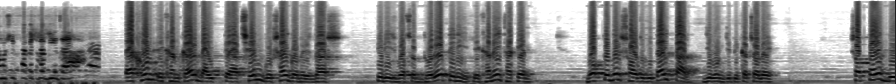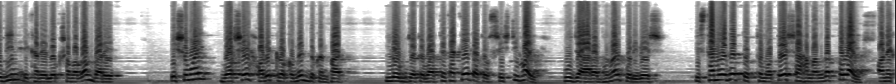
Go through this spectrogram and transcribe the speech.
মানসিক থাকে সেটা দিয়ে যায়। এখন এখানকার দায়িত্বে আছেন গোসাই গণেশ দাস। তিরিশ বছর ধরে তিনি এখানেই থাকেন। ভক্তদের সহযোগিতায় তার জীবন জীবিকা চলে। সপ্তাহে দুদিন এখানে লোক সমাগম বাড়ে। এ সময় বসে হরেক রকমের দোকানপাট। লোক যত বাড়তে থাকে, তত সৃষ্টি হয় পূজা আরাধনার পরিবেশ। স্থানীয়দের তথ্য মতে, শাহমান্দার তলায় অনেক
